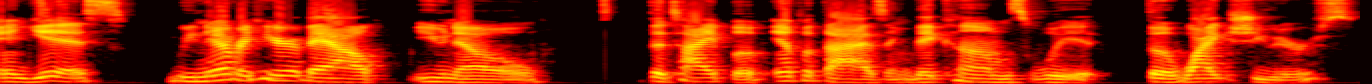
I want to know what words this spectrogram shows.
And yes, we never hear about, you know, the type of empathizing that comes with the white shooters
